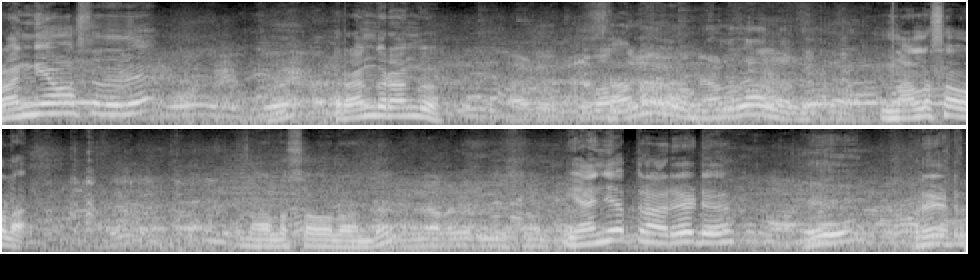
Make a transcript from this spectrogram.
రంగు ఏమొస్తుంది అది రంగు రంగు. నల్ల సవల నల్ల సవల అండి ఏం చెప్తున్నావు రేటు? రేటు?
